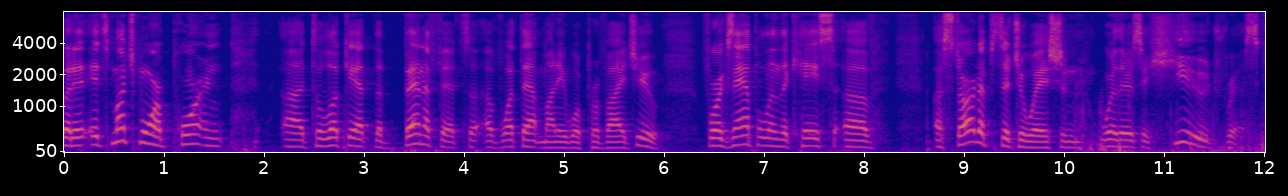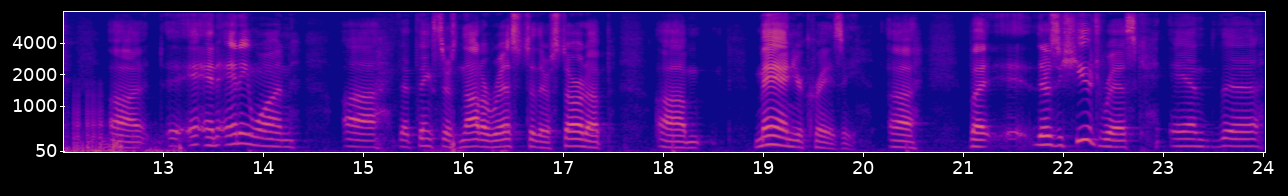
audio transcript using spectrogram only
But it, it's much more important uh, to look at the benefits of what that money will provide you. For example, in the case of a startup situation where there's a huge risk, uh, and anyone uh, that thinks there's not a risk to their startup, um, man, you're crazy. Uh, but uh, there's a huge risk, and the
